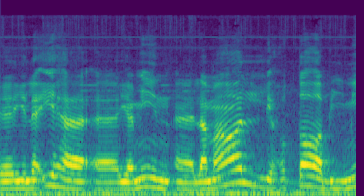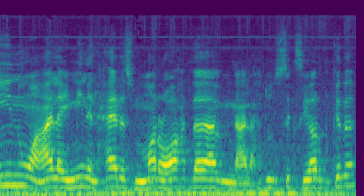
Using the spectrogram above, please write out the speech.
آه، يلاقيها آه، يمين آه، لامال يحطها بيمينه على يمين الحارس من مرة واحدة من على حدود 6 يارد كده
